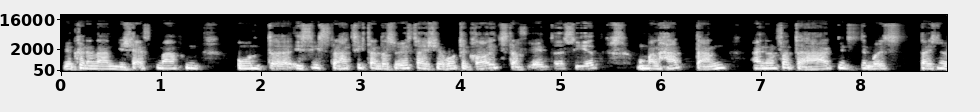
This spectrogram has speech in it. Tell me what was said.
wir können ein Geschäft machen und äh, es ist, da hat sich dann das österreichische Rote Kreuz dafür interessiert und man hat dann einen Vertrag mit dem österreichischen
